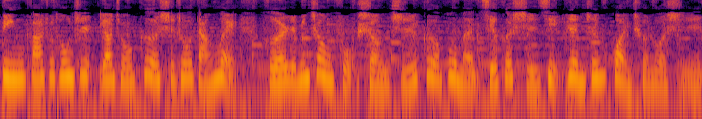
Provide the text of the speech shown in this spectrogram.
并发出通知，要求各市州党委和人民政府、省直各部门结合实际，认真贯彻落实。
